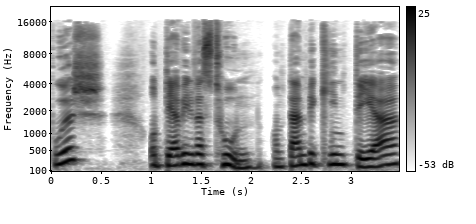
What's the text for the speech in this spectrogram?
Bursch und der will was tun. Und dann beginnt der,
